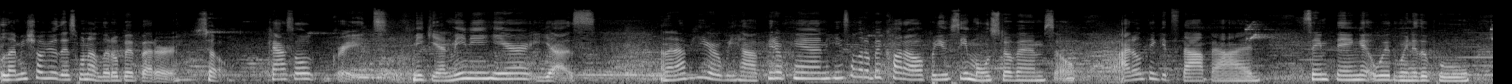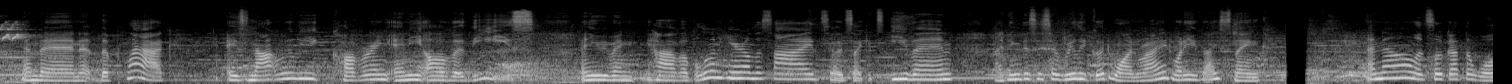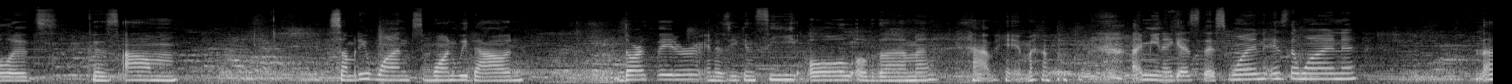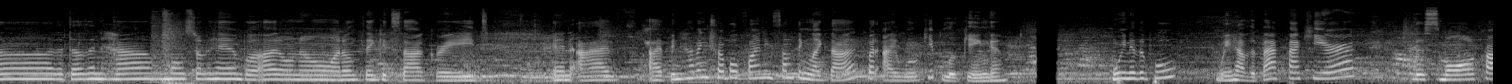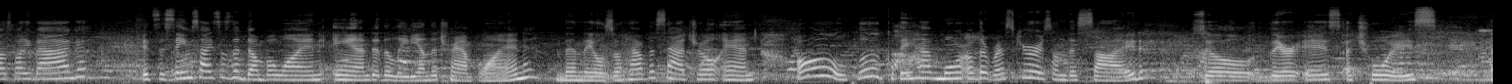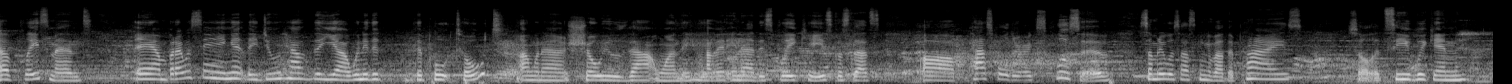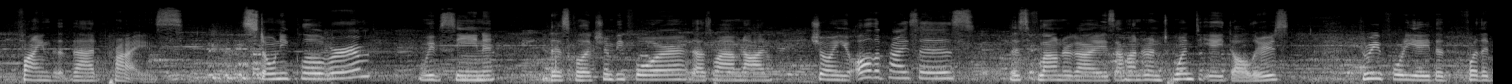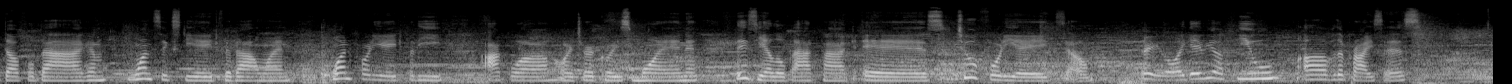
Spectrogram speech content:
Let me show you this one a little bit better. So, Castle, great. Mickey and Minnie here, yes. And then up here we have Peter Pan. He's a little bit cut off, but you see most of him, so I don't think it's that bad. Same thing with Winnie the Pooh. And then the plaque is not really covering any of these. And you even have a balloon here on the side, so it's like it's even. I think this is a really good one, right? What do you guys think? And now let's look at the wallets, because um, somebody wants one without Darth Vader and as you can see all of them have him. I mean I guess this one is the one uh, that doesn't have most of him but I don't know. I don't think it's that great. And I've I've been having trouble finding something like that but I will keep looking. Winnie the Pooh we have the backpack here the small crossbody bag it's the same size as the Dumbo one and the Lady and the Tramp one. Then they also have the satchel and oh look they have more of the rescuers on this side. So there is a choice of placement And but I was saying it, they do have the uh, Winnie the, the Pooh tote. I'm gonna show you that one. They have it in a display case because that's uh, pass holder exclusive. Somebody was asking about the price, so let's see if we can find that price. Stoney Clover, we've seen this collection before. That's why I'm not showing you all the prices. This flounder guy is $128. 348 for the duffel bag 168 for that one 148 for the aqua or turquoise one this yellow backpack is 248 so there you go I gave you a few of the prices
